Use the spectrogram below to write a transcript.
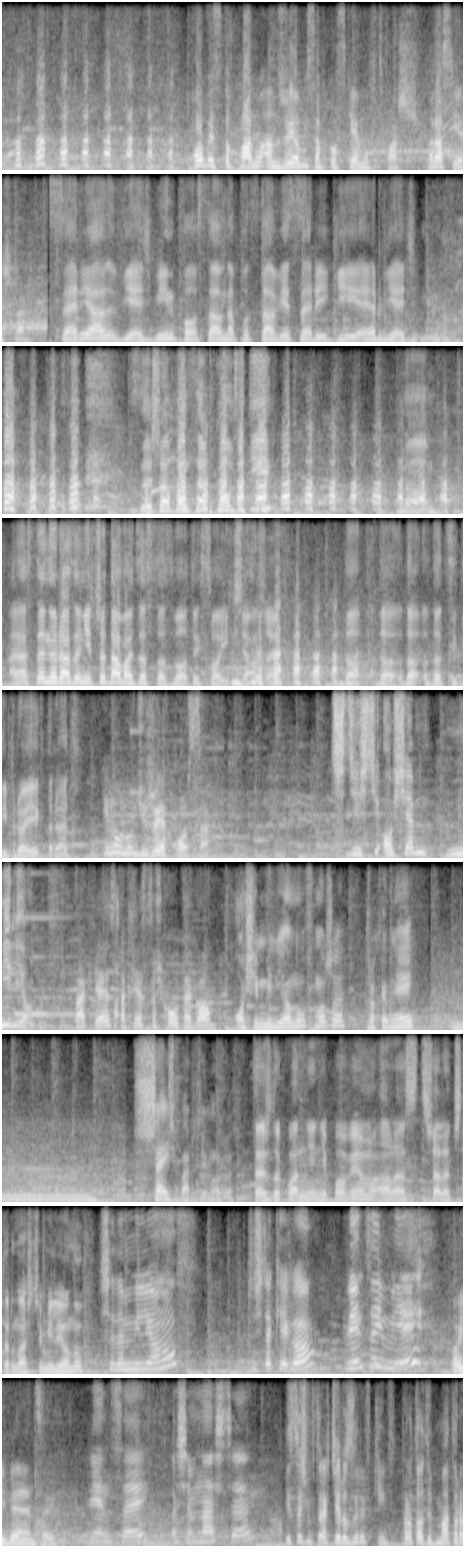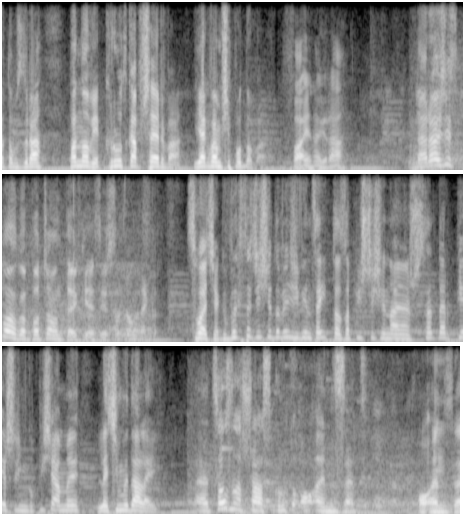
Powiedz to panu Andrzejowi Sapkowskiemu w twarz. Raz jeszcze. Serial Wiedźmin powstał na podstawie serii gier Wiedźmin. Słyszał pan Sapkowski? No, a następnym razem nie sprzedawać za 100 zł swoich książek do, do, do, do CD Projekt Red. Ilu ludzi żyje w Polsce? 38 milionów. Tak jest, tak jest, coś koło tego. 8 milionów może? Trochę mniej? 6 bardziej może. Też dokładnie nie powiem, ale strzelę 14 milionów. 7 milionów? Coś takiego? Więcej, mniej? Oj, więcej. Więcej. 18? Jesteśmy w trakcie rozgrywki w prototyp Matura to bzdura. Panowie, krótka przerwa. Jak wam się podoba? Fajna gra. Na razie spoko, początek jest. Jeszcze Początek. Słuchajcie, jak wy chcecie się dowiedzieć więcej, to zapiszcie się na nasz setter. Pierwszy link opisie, a my lecimy dalej. E, Co oznacza skrót ONZ? ONZ?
